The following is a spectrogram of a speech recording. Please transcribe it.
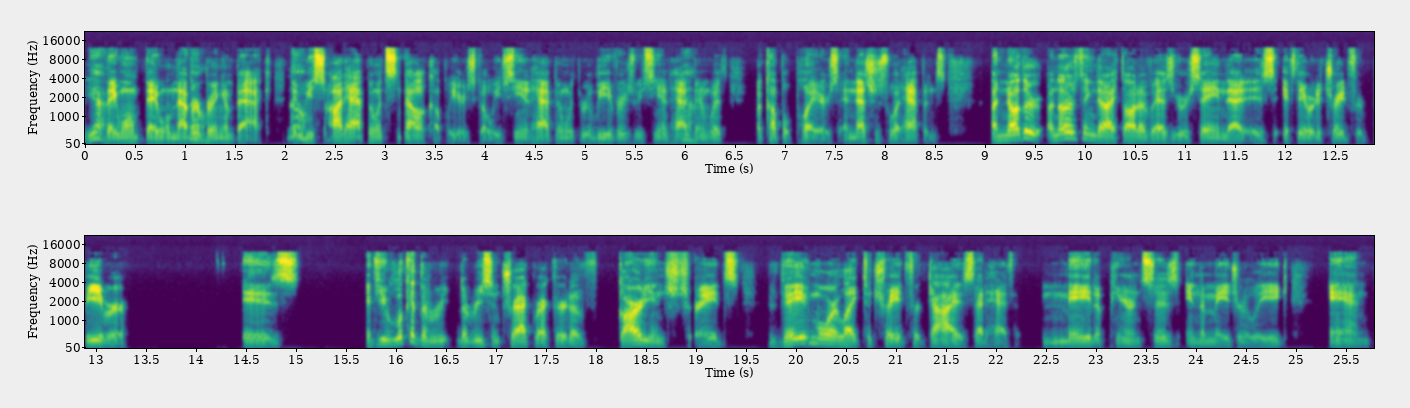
Yeah. They won't. They will never No. bring him back. No. we saw it happen with Snell a couple years ago. We've seen it happen with relievers. We've seen it happen with a couple players, and that's just what happens. Another another thing that I thought of as you were saying that is if they were to trade for Bieber, is if you look at the re- the recent track record of Guardians trades, they more like to trade for guys that have made appearances in the major league and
